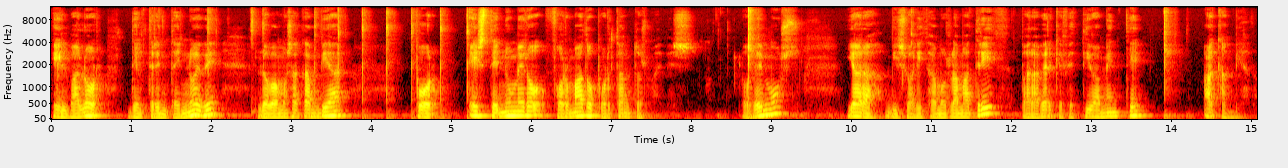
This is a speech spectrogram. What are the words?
el valor del 39, lo vamos a cambiar por este número formado por tantos 9. Lo vemos y ahora visualizamos la matriz para ver que efectivamente ha cambiado.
